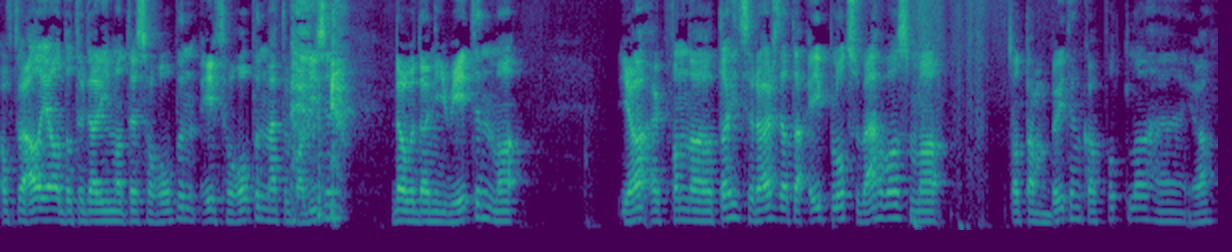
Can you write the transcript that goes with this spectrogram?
oftewel ja, dat er daar iemand is geholpen, heeft geholpen met de valiezen, dat we dat niet weten, maar ja, ik vond dat toch iets raars dat dat ei plots weg was, maar dat dan buiten kapot lag, eh, ja.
